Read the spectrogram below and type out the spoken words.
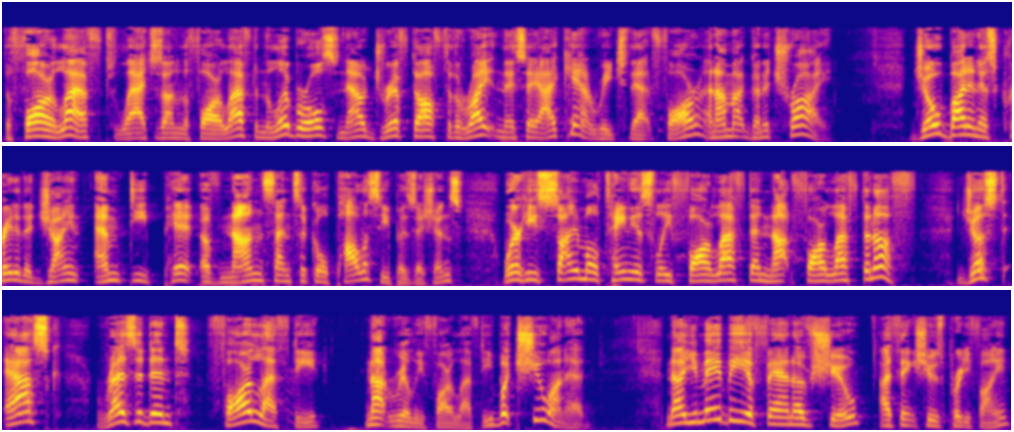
The far left latches on the far left, and the liberals now drift off to the right and they say, I can't reach that far, and I'm not going to try. Joe Biden has created a giant empty pit of nonsensical policy positions where he's simultaneously far left and not far left enough. Just ask resident far lefty, not really far lefty, but Shoe0nHead. Now, you may be a fan of Shoe. I think she was pretty funny.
